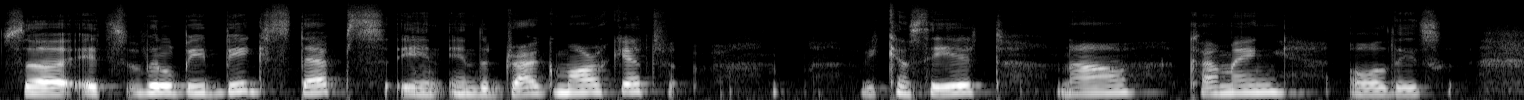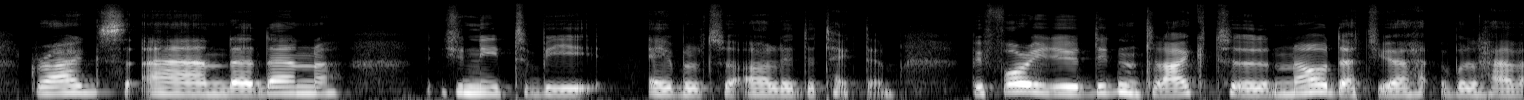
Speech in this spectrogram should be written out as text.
So it will be big steps in in the drug market. We can see it now coming. All these drugs, and uh, then you need to be able to early detect them. Before you didn't like to know that you ha- will have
